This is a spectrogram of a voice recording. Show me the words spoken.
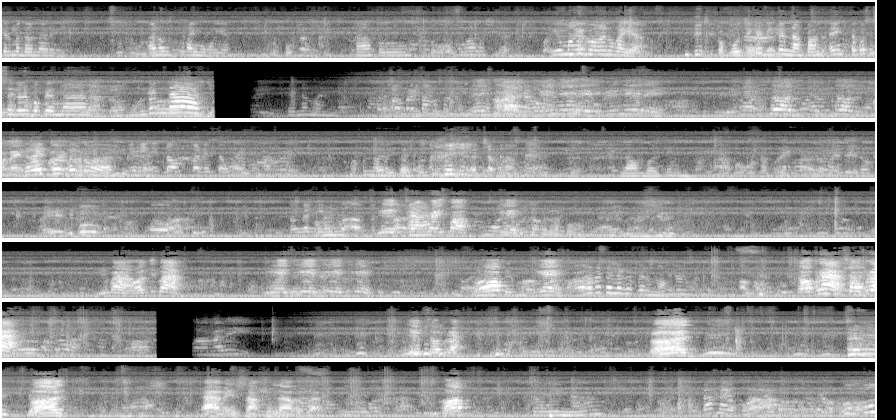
Pirma daw na rin. Anong sakay mo kuya? Tato. Yung mga ibang ano kaya? Buti ka dito na. Ay, tapos na sila nagpapirma. Ang ganda! Kaya naman. Gawin po ba ito ah? Ito pa rin ito. Dito. Wala akong ballpen. eh. Oo. Hanggang dito pa abot. Sige, check price pa. Sige. Di ba? O, di ba? Sige, sige, sige, sige. Hop, sige. Wala ka talaga pirma. Sobra, sobra. Jeep, sobra. Rod! Rod! Ah, may instruction lang ako dyan. Hop! Tangin na. 开始，我不。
